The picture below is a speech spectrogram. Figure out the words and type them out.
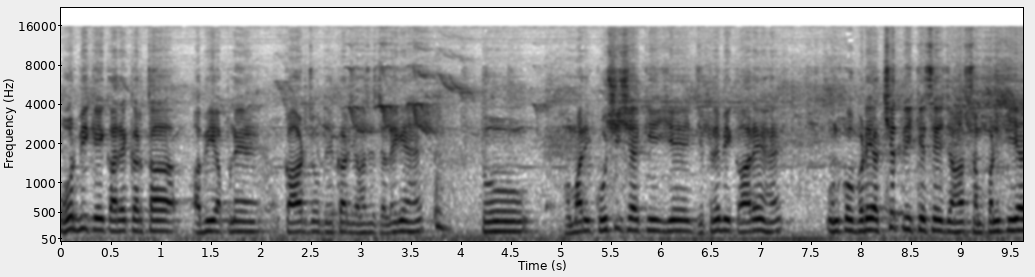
और भी कई कार्यकर्ता अभी अपने कार्ड जो देकर यहाँ से चले गए हैं। तो हमारी कोशिश है कि ये जितने भी कार्य हैं, उनको बड़े अच्छे तरीके से जहाँ संपन्न किया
